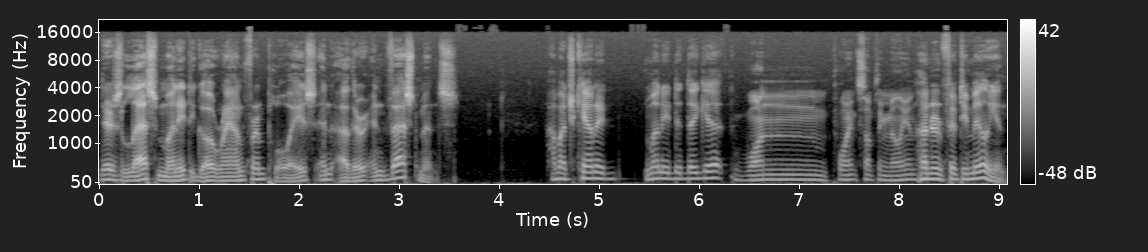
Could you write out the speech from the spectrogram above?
there's less money to go around for employees and other investments. How much county money did they get? One point something million. 150 million.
